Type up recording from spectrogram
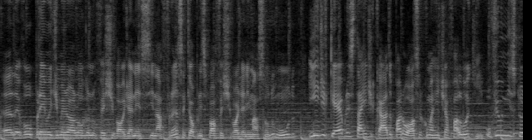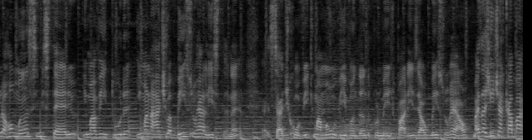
uh, levou o prêmio de melhor longa no Festival de Annecy na França, que é o principal festival de animação do mundo, e de quebra está indicado para o Oscar, como a gente já falou aqui. O filme mistura romance, mistério e uma aventura e uma narrativa bem surrealista, né? Você há de convir que uma mão viva andando por meio de Paris é algo bem surreal, mas a gente acaba.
